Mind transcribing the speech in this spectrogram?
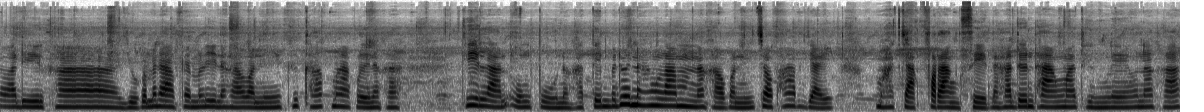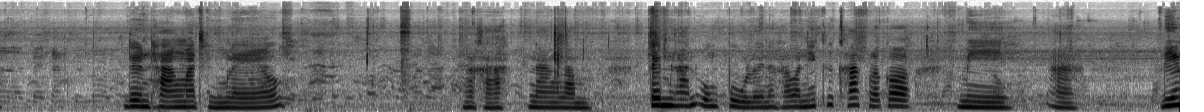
สวัสดีค่ะ อยู่กับแม่ดาแฟมิลี่นะคะ วันนี้คึกคักมากเลยนะคะ ที่ลานองค์ปู่นะคะ เต็มไปด้วยนางรำนะคะ วันนี้เจ้าภาพใหญ่มาจากฝรั่งเศสนะคะ เดินทางมาถึงแล้วนะคะ เดินทางมาถึงแล้วนะคะ นางรำเต็มลานองค์ปู่เลยนะคะ วันนี้คึกคักแล้วก็มีเลี้ยง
